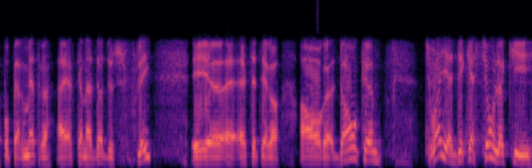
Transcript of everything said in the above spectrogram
pour permettre à Air Canada de souffler et euh, etc. Or, donc, euh, tu vois, il y a des questions là qui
